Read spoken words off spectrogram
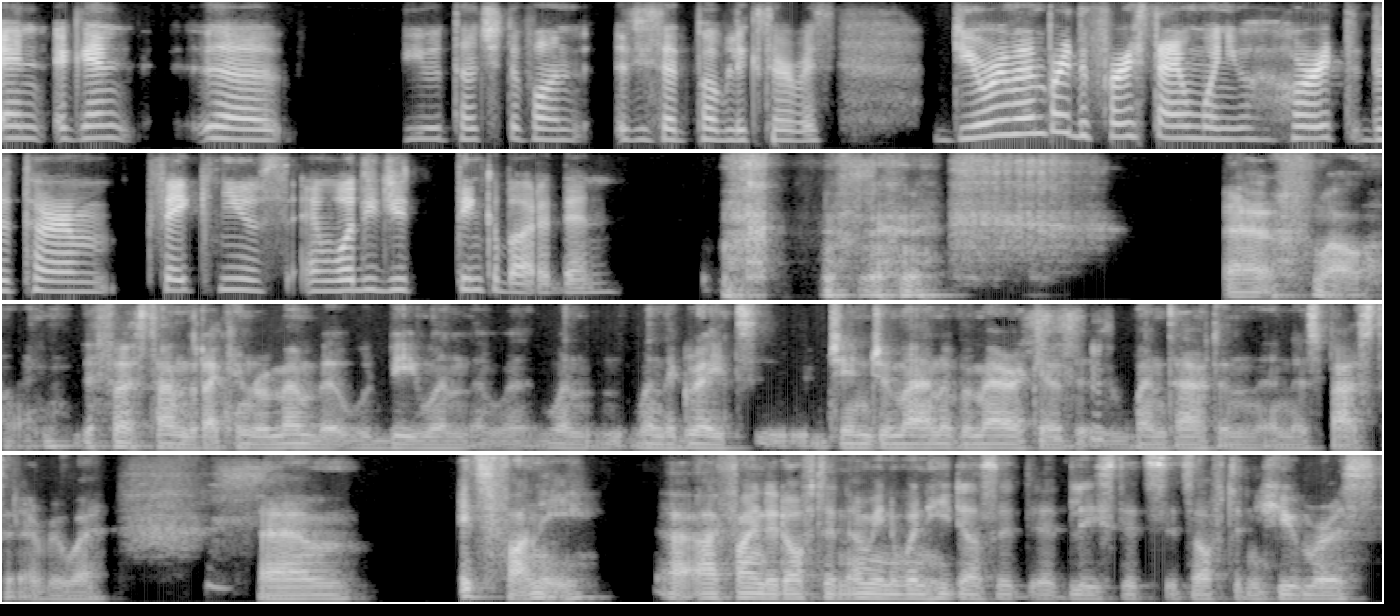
And again, uh, you touched upon, as you said, public service. Do you remember the first time when you heard the term fake news and what did you think about it then? Uh, well, the first time that I can remember would be when when when the great ginger man of America went out and, and espoused it everywhere. Um, it's funny. I find it often. I mean, when he does it, at least it's it's often humorous.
